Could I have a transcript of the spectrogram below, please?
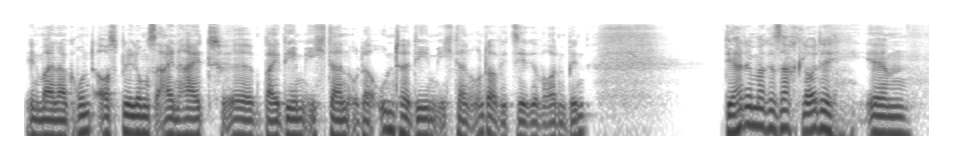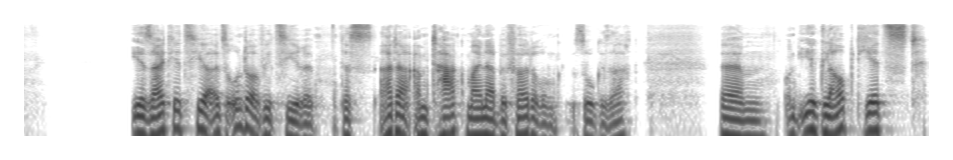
in meiner Grundausbildungseinheit, äh, bei dem ich dann oder unter dem ich dann Unteroffizier geworden bin. Der hat immer gesagt, Leute, ähm, ihr seid jetzt hier als Unteroffiziere. Das hat er am Tag meiner Beförderung so gesagt. Ähm, und ihr glaubt jetzt,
